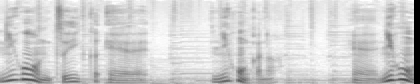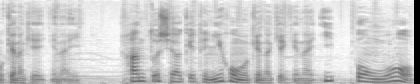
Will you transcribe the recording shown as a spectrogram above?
2本追加、え2本かな、え2本受けなきゃいけない。半年空けて2本受けなきゃいけない1本を、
